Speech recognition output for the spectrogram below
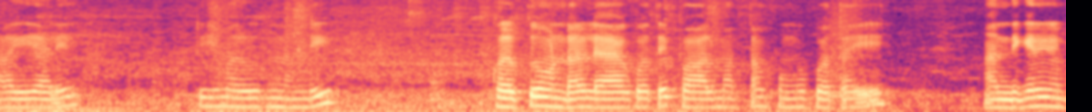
అలా వేయాలి. టీ మరుగుతుందండి. కలుపుతూ ఉండాలి. లేకపోతే పాలు మొత్తం పొంగిపోతాయి. అందుకని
